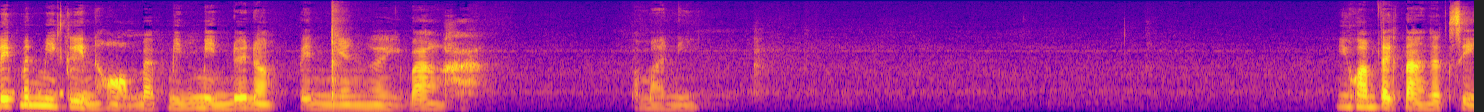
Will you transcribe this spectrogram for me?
ลิปมันมีกลิ่นหอมแบบมิ้นมินด้วยเนาะ เป็นยังไงบ้างคะประมาณนี้ มีความแตกต่างจากสี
